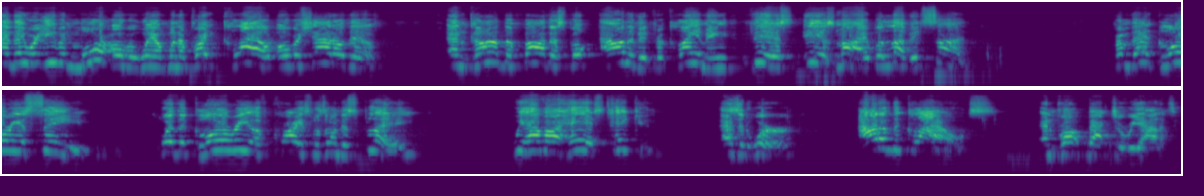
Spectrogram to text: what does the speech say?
And they were even more overwhelmed when a bright cloud overshadowed them. And God the Father spoke out of it, proclaiming, This is my beloved Son. From that glorious scene, where the glory of Christ was on display, we have our heads taken, as it were, out of the clouds and brought back to reality,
